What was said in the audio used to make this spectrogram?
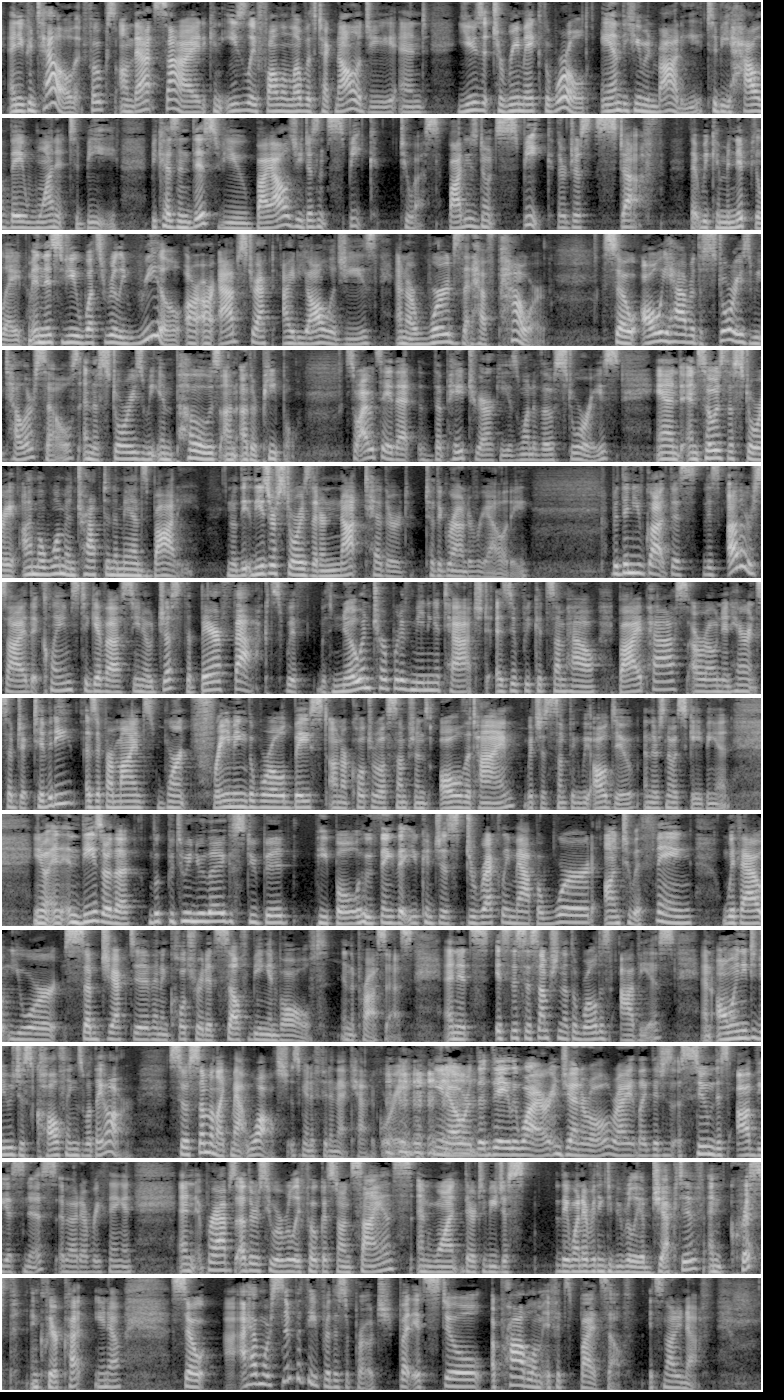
And you can tell that folks on that side can easily fall in love with technology and use it to remake the world and the human body to be how they want it to be. Because in this view, biology doesn't speak to us, bodies don't speak, they're just stuff that we can manipulate. In this view, what's really real are our abstract ideologies and our words that have power. So all we have are the stories we tell ourselves and the stories we impose on other people. So I would say that the patriarchy is one of those stories, and and so is the story I'm a woman trapped in a man's body. You know, th- these are stories that are not tethered to the ground of reality. But then you've got this this other side that claims to give us, you know, just the bare facts with with no interpretive meaning attached, as if we could somehow bypass our own inherent subjectivity, as if our minds weren't framing the world based on our cultural assumptions all the time, which is something we all do, and there's no escaping it. You know, and, and these are the look between your legs, stupid people who think that you can just directly map a word onto a thing without your subjective and enculturated self being involved in the process. And it's it's this assumption that the world is obvious and all we need to do is just call things what they are. So someone like Matt Walsh is going to fit in that category, you know, or the Daily Wire in general, right? Like they just assume this obviousness about everything and and perhaps others who are really focused on science and want there to be just they want everything to be really objective and crisp and clear cut, you know. So I have more sympathy for this approach, but it's still a problem if it's by itself. It's not enough.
